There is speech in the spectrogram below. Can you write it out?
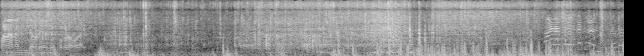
પાણા નાખી દીધા આવડે એટલે પકડાવાળા આના તો કેટલા નીકળ્યા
